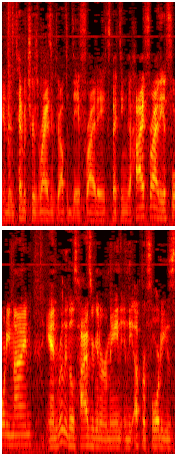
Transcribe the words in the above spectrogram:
and then temperatures rising throughout the day Friday, expecting a high Friday of 49, and really those highs are going to remain in the upper 40s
